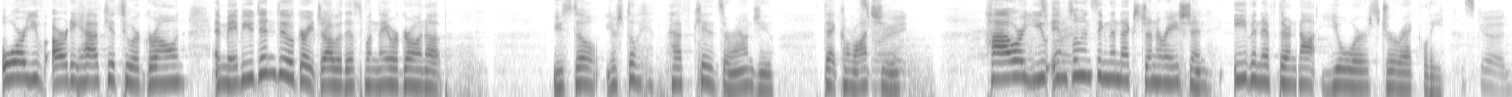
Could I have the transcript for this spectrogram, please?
or you've already have kids who are grown, and maybe you didn't do a great job of this when they were growing up. You still, you still have kids around you that can watch That's you. How are you That's right. influencing the next generation, even if they're not yours directly? That's good.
